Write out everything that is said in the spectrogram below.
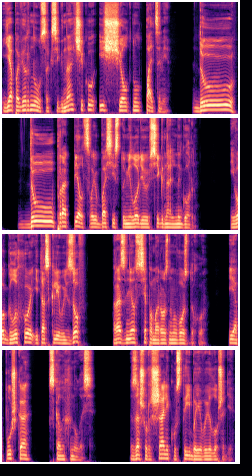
я повернулся к сигнальщику и щелкнул пальцами. «Ду! Ду пропел свою басистую мелодию сигнальный горн. Его глухой и тоскливый зов разнесся по морозному воздуху, и опушка всколыхнулась. Зашуршали кусты и боевые лошади.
